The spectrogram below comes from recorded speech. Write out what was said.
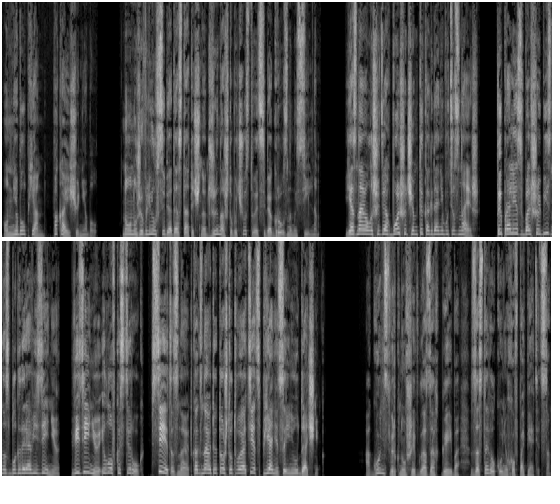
Он не был пьян, пока еще не был но он уже влил в себя достаточно джина, чтобы чувствовать себя грузным и сильным. «Я знаю о лошадях больше, чем ты когда-нибудь узнаешь. Ты пролез в большой бизнес благодаря везению. Везению и ловкости рук. Все это знают, как знают и то, что твой отец пьяница и неудачник». Огонь, сверкнувший в глазах Гейба, заставил конюхов попятиться.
